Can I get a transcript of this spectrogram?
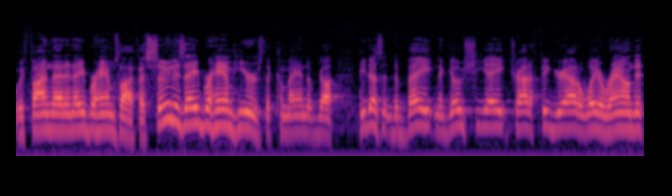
We find that in Abraham's life. As soon as Abraham hears the command of God, he doesn't debate, negotiate, try to figure out a way around it,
